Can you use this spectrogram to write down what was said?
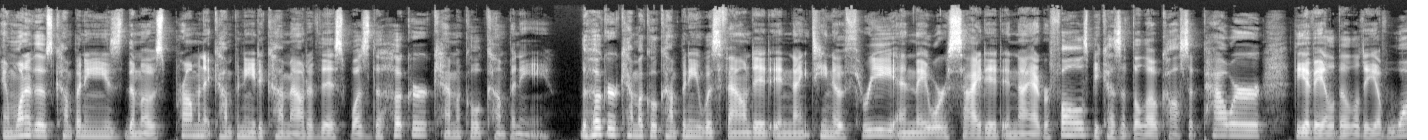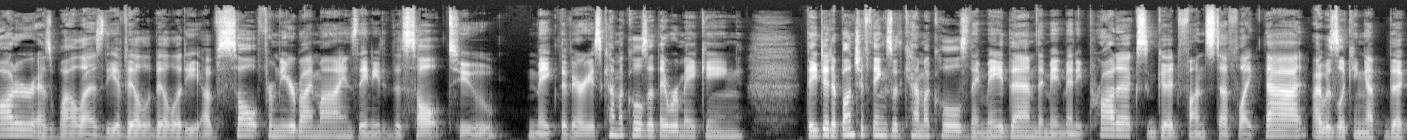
and one of those companies, the most prominent company to come out of this, was the Hooker Chemical Company. The Hooker Chemical Company was founded in 1903 and they were sited in Niagara Falls because of the low cost of power, the availability of water, as well as the availability of salt from nearby mines. They needed the salt to make the various chemicals that they were making. They did a bunch of things with chemicals. They made them, they made many products, good, fun stuff like that. I was looking up the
